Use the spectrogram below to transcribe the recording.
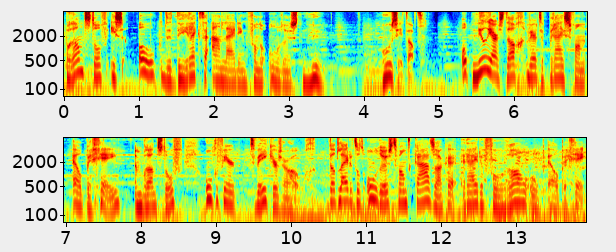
Brandstof is ook de directe aanleiding van de onrust nu. Hoe zit dat? Op nieuwjaarsdag werd de prijs van LPG, een brandstof, ongeveer twee keer zo hoog. Dat leidde tot onrust, want Kazakken rijden vooral op LPG.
